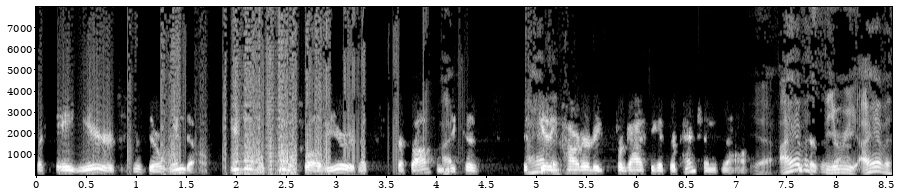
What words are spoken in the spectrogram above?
like eight years is their window. Doing 10 or 12 years. That's, that's awesome I, because it's getting a, harder to, for guys to get their pensions now. Yeah. I have a theory. I have a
